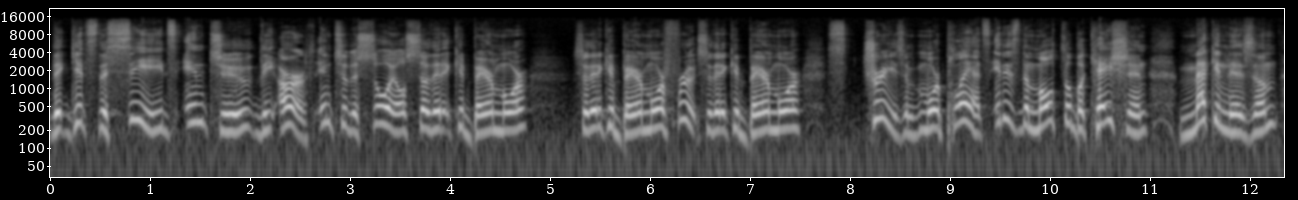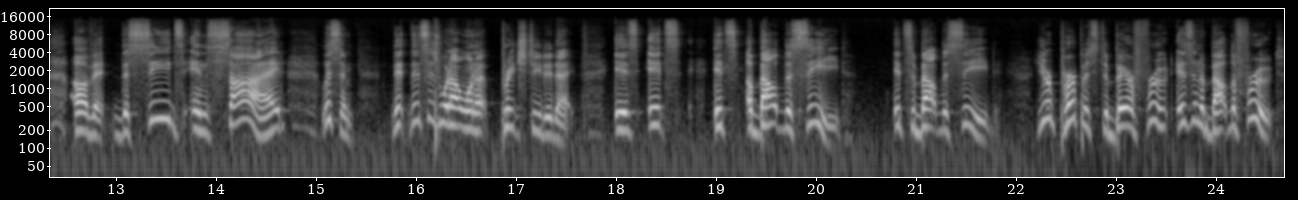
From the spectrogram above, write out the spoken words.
that gets the seeds into the earth, into the soil so that it could bear more so that it could bear more fruit, so that it could bear more trees and more plants. It is the multiplication mechanism of it. The seeds inside, listen, th- this is what I want to preach to you today. Is it's it's about the seed. It's about the seed. Your purpose to bear fruit isn't about the fruit.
